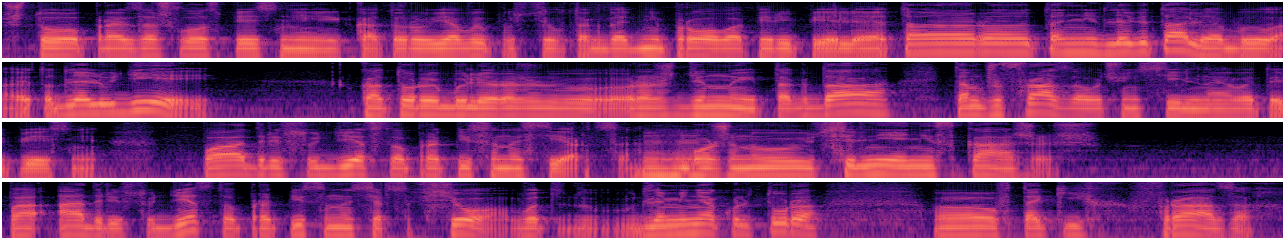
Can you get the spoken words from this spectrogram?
что произошло с песней, которую я выпустил тогда Днепрова перепели, это, это не для Виталия было, это для людей которые были рождены тогда. Там же фраза очень сильная в этой песне. По адресу детства прописано сердце. Угу. Боже, ну сильнее не скажешь. По адресу детства прописано сердце. Все. Вот для меня культура э, в таких фразах.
